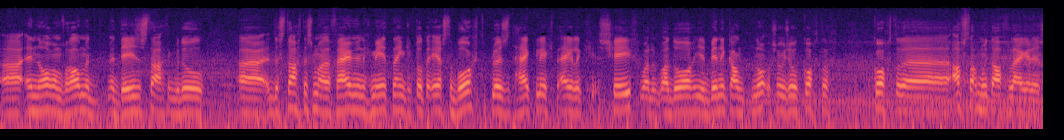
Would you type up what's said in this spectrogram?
Uh, enorm, vooral met, met deze start. Ik bedoel, uh, de start is maar 25 meter denk ik tot de eerste bocht. Plus het hek ligt eigenlijk scheef, waardoor je de binnenkant nog sowieso korter, korter uh, afstand moet afleggen. Dus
